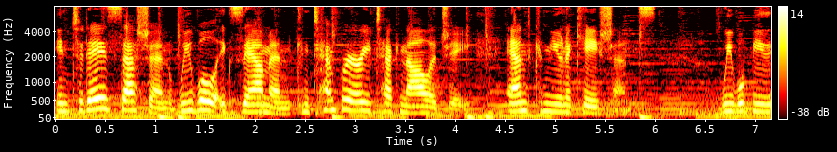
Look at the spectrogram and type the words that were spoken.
In today's session, we will examine contemporary technology and communications. We will be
